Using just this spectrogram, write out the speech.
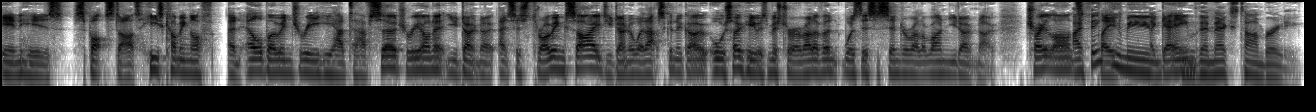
in his spot starts. He's coming off an elbow injury. He had to have surgery on it. You don't know. It's his throwing side. You don't know where that's going to go. Also, he was Mr. Irrelevant. Was this a Cinderella run? You don't know. Trey Lance I think you mean a game. the next Tom Brady.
